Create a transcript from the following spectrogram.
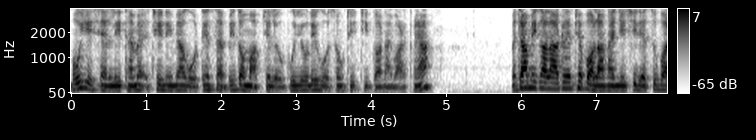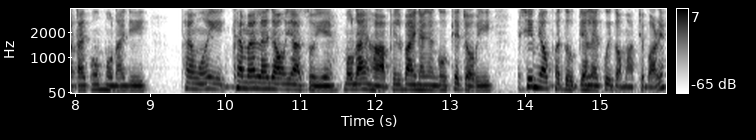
မိုးရေရှမ်းလေထမ်းမဲ့အခြေအနေများကိုတင်ဆက်ပေးတော့မှာဖြစ်လို့ဗီဒီယိုလေးကိုအဆုံးထိကြည့်သွားနိုင်ပါတယ်ခင်ဗျာမကြာမီကာလအတွင်းဖြစ်ပေါ်လာနိုင်ခြင်းရှိတဲ့စူပါတိုက်ဖုန်းမုန်တိုင်းကြီး ဖန်ဝန်း၏ခံမှန်းလမ်းကြောင်းအရဆိုရင်မုန်တိုင်းဟာဖိလစ်ပိုင်နိုင်ငံကိုဖျက်ကျော်ပြီးအရှိမြောက်ဘက်သို့ပြန်လည်ကွေ့သွားမှာဖြစ်ပါတယ်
